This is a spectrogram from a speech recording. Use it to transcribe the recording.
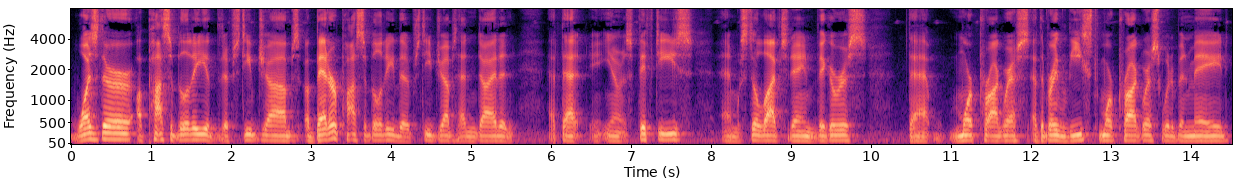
Was there a possibility that if Steve Jobs, a better possibility that if Steve Jobs hadn't died at, at that, you know, in his fifties and was still alive today and vigorous, that more progress, at the very least, more progress would have been made,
